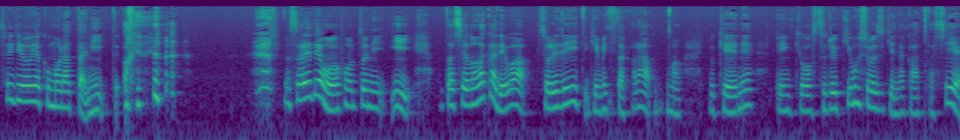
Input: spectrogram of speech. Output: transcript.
それでようやくもらった2ってそれでも本当にいい。私の中ではそれでいいって決めてたから、まあ、余計ね勉強する気も正直なかったし、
